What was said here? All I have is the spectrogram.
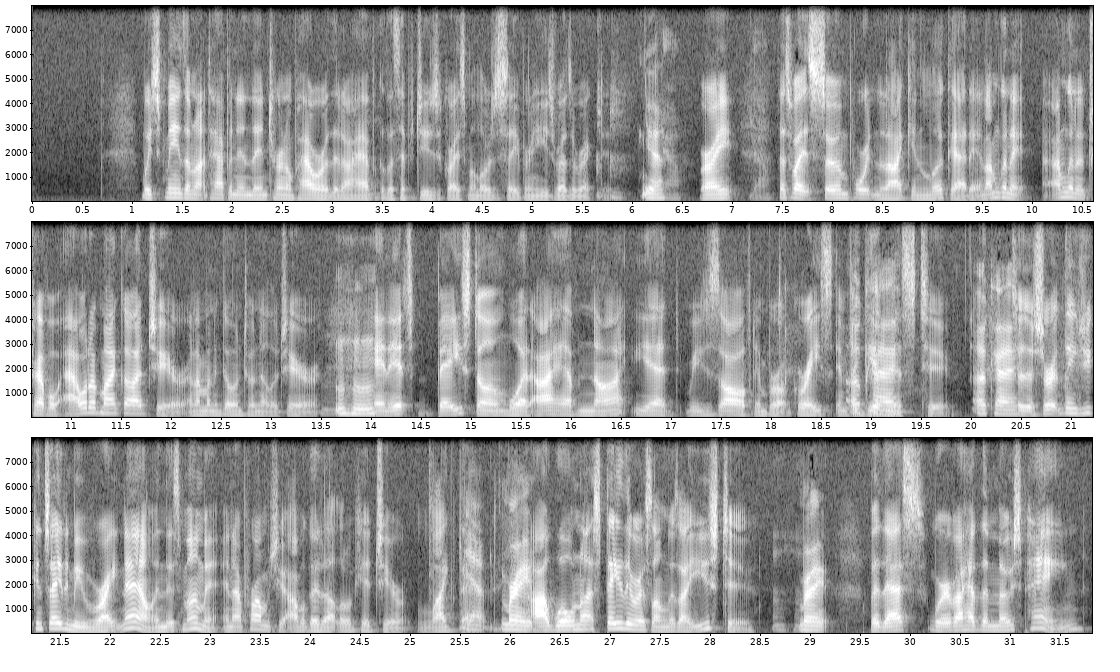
which means I'm not tapping in the internal power that I have because I accepted Jesus Christ, my Lord and Savior, and He's resurrected. Yeah. Yeah. Right? Yeah. That's why it's so important that I can look at it, and I'm gonna I'm gonna travel out of my God chair, and I'm gonna go into another chair, Mm-hmm. and it's based on what I have not yet resolved and brought grace and Okay. forgiveness to. Okay. So there's certain things you can say to me right now in this moment, and I promise you, I will go to that little kid chair like that. Yep. right. I will not stay there as long as I used to. right. But that's wherever I have the most pain,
